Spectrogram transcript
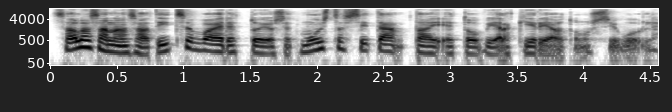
Salasanan saat itse vaihdettua, jos et muista sitä tai et ole vielä kirjautunut sivuille.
